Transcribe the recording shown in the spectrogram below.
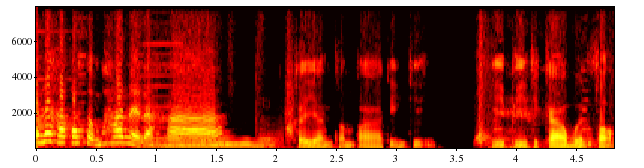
ษนะคะขอสัมภาษณ์หน่อยนะคะ อืมขยันสัมภาษณ์จริง ๆ EP ที่เก้าหมื่นสอง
